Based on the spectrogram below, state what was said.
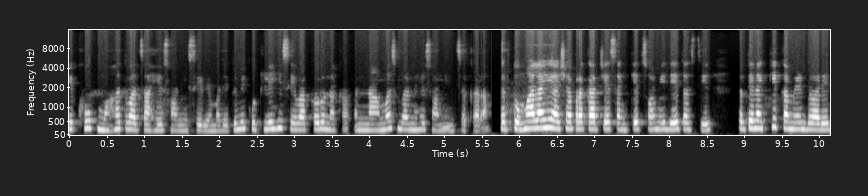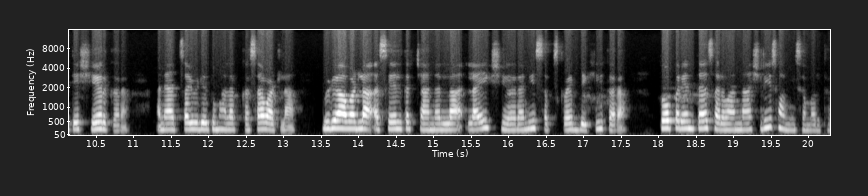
हे खूप महत्वाचं आहे स्वामी सेवेमध्ये. तुम्ही कुठलीही सेवा करू नका पण नामस्मरण हे स्वामींचं करा. तर तुम्हालाही अशा प्रकारचे संकेत स्वामी देत असतील तर ते नक्की कमेंटद्वारे ते शेअर करा. आणि आजचा व्हिडिओ तुम्हाला कसा वाटला? व्हिडिओ आवडला असेल तर चॅनलला लाईक शेअर आणि सबस्क्राईब देखील करा. तोपर्यंत सर्वांना श्री स्वामी समर्थ.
